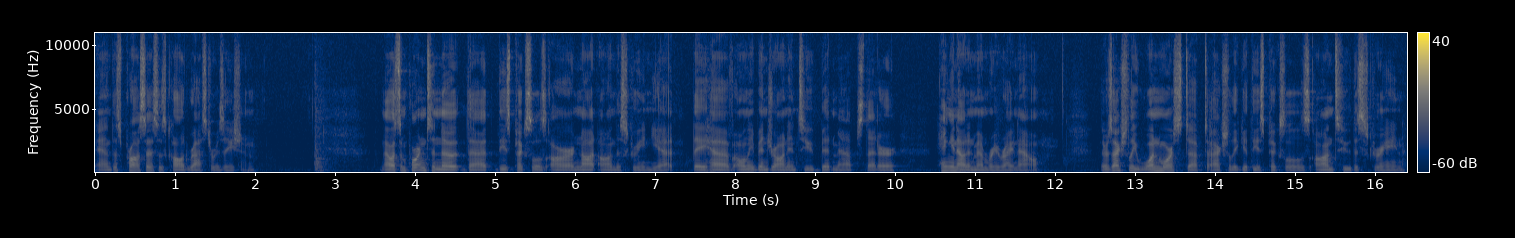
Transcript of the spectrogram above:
and this process is called rasterization. Now it's important to note that these pixels are not on the screen yet. They have only been drawn into bitmaps that are hanging out in memory right now. There's actually one more step to actually get these pixels onto the screen.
